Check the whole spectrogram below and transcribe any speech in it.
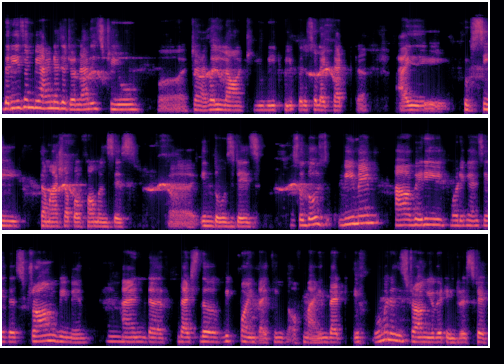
The reason behind as a journalist, you uh, travel a lot, you meet people. So, like that, uh, I could see tamasha performances uh, in those days. So those women are very, what you can say, the strong women. Mm. And uh, that's the big point, I think, of mine that if woman is strong, you get interested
